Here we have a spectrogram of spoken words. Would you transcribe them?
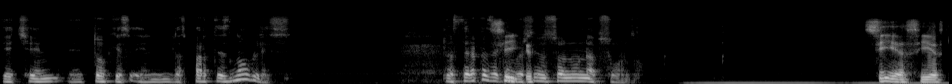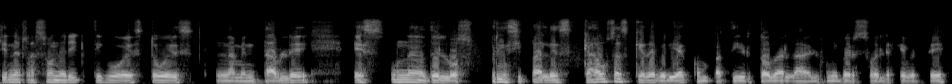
echen eh, toques en las partes nobles. Las terapias de conversión son un absurdo. Sí, así es, tienes razón, Eric. Digo, esto es lamentable. Es una de las principales causas que debería combatir todo el universo LGBT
